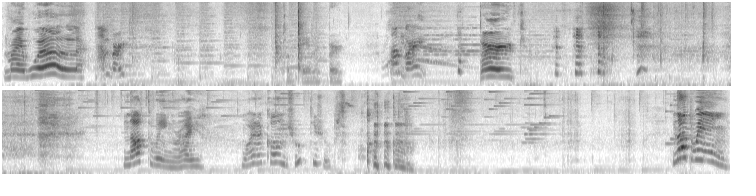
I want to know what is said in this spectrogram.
My wool! Amber. God damn it, Bert. Amber. Bert! Knot-wing, right? Why do I call him swoopty swoops? Knot-wing!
